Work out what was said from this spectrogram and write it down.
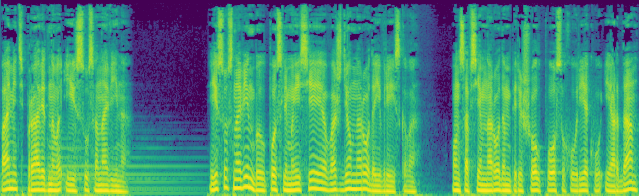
Память праведного Иисуса Новина Иисус Новин был после Моисея вождем народа еврейского. Он со всем народом перешел посуху реку Иордан,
